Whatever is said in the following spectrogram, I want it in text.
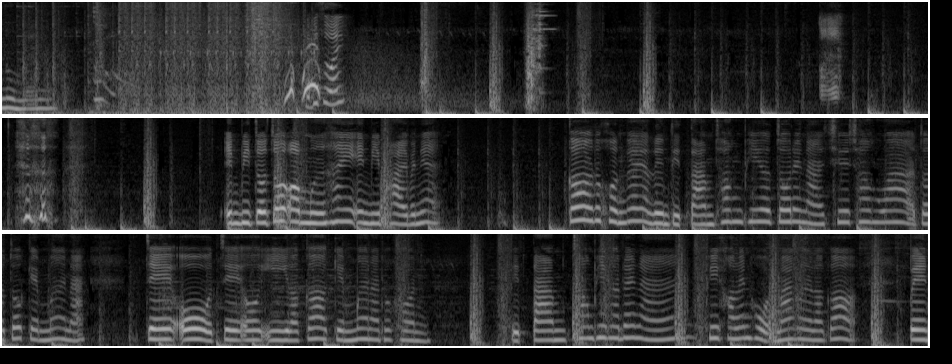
หนุ่มไอหนุ่มสวย เอ็นบีโจโจออมมือให้เอ็นบีพายปะเนี่ย ก็ทุกคนก็อย่าลืมติดตามช่องพี่โจโจ้ด้วยนะ ชื่อช่องว่าโจโจ้เกมเมอร์นะ J O J O E แล้วก็เกมเมอร์นะทุกคน ติดตามช่องพี่เขาด้วยนะ พี่เขาเล่นโหดมากเลย แล้วก็เป็น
